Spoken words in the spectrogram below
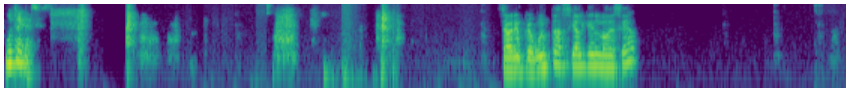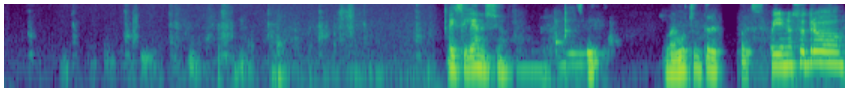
Muchas gracias. ¿Se abren preguntas si alguien lo desea? Hay silencio. Sí. No hay mucho interés, Oye, nosotros,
